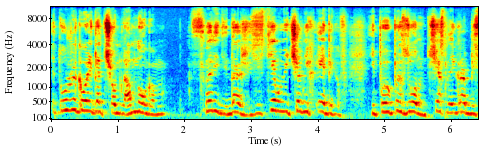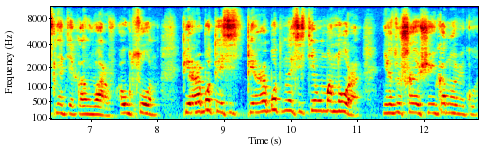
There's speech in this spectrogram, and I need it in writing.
Это уже говорит о чем, о многом. Смотрите дальше. Система вечерних эпиков и зоны. Честная игра без снятия кланваров. Аукцион. Переработанная, система Манора, не разрушающая экономику.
